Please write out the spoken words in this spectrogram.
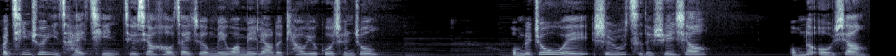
而青春与才情就消耗在这没完没了的跳跃过程中。我们的周围是如此的喧嚣，我们的偶像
